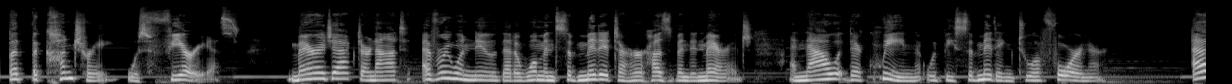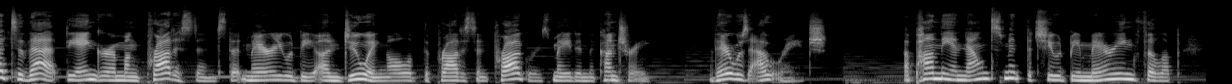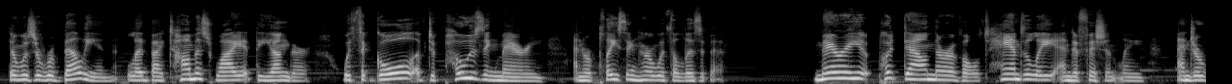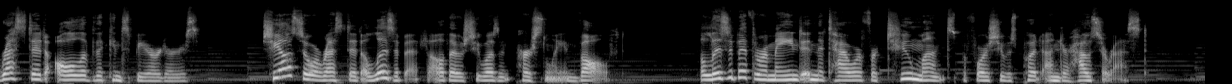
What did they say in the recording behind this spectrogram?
But the country was furious. Marriage Act or not, everyone knew that a woman submitted to her husband in marriage, and now their queen would be submitting to a foreigner. Add to that the anger among Protestants that Mary would be undoing all of the Protestant progress made in the country. There was outrage. Upon the announcement that she would be marrying Philip, there was a rebellion led by Thomas Wyatt the Younger with the goal of deposing Mary and replacing her with Elizabeth. Mary put down the revolt handily and efficiently and arrested all of the conspirators. She also arrested Elizabeth, although she wasn't personally involved. Elizabeth remained in the tower for two months before she was put under house arrest.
